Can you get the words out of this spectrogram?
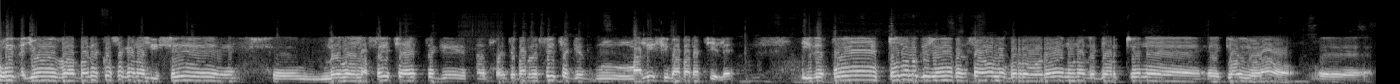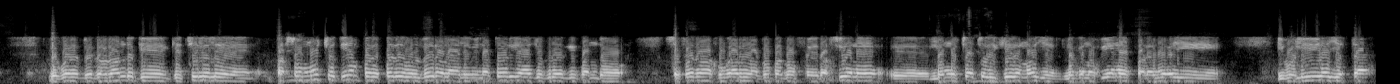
mira, yo va- varias cosas que analicé eh, luego de la fecha, este, que, este par de fechas que es malísima para Chile. Y después todo lo que yo había pensado lo corroboró en unas declaraciones eh, Claudio Bravo. Eh, recordando que, que Chile le pasó mucho tiempo después de volver a la eliminatoria, yo creo que cuando se fueron a jugar en la Copa Confederaciones, eh, los muchachos dijeron, oye, lo que nos viene es Paraguay y Bolivia ya está,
